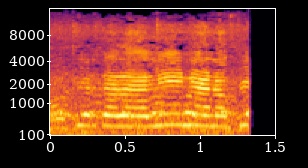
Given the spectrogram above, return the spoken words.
No pierda la línea, no pierda.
